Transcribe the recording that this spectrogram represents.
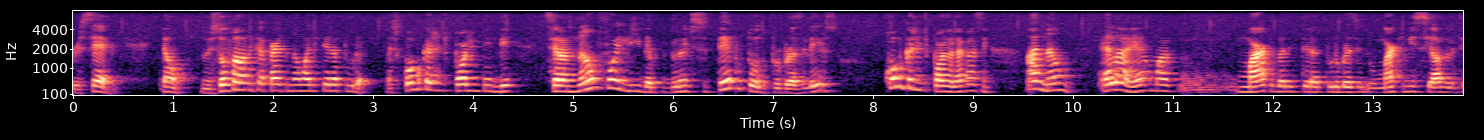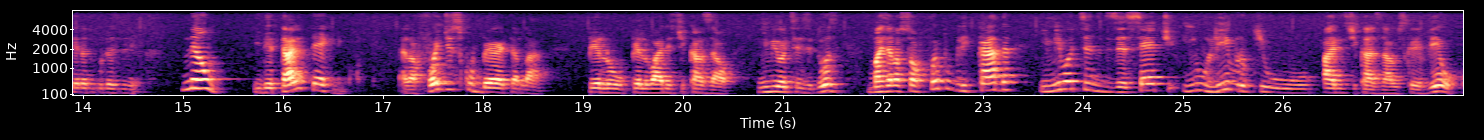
Percebe? Então, não estou falando que a carta não é literatura, mas como que a gente pode entender se ela não foi lida durante esse tempo todo por brasileiros? Como que a gente pode olhar e falar assim: ah, não, ela é uma, um marco da literatura brasileira, um marco inicial da literatura brasileira? Não! E detalhe técnico: ela foi descoberta lá pelo, pelo Ares de Casal em 1812 mas ela só foi publicada em 1817 em um livro que o Ares de Casal escreveu,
